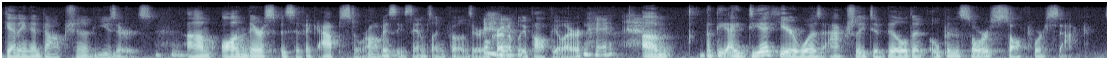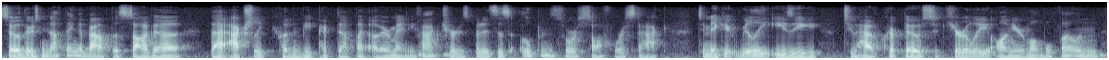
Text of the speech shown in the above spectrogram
getting adoption of users Mm-hmm. um, on their specific app store. Obviously, Samsung phones are incredibly popular. Um, but the idea here was actually to build an open source software stack. So there's nothing about the Saga that actually couldn't be picked up by other manufacturers, mm-hmm. but it's this open source software stack to make it really easy to have crypto securely on your mobile phone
